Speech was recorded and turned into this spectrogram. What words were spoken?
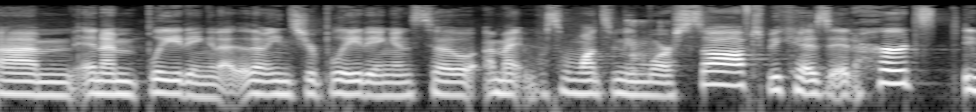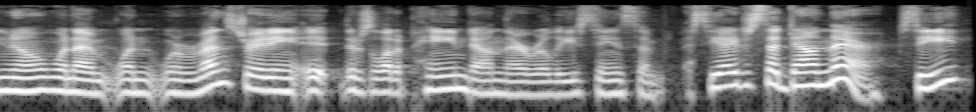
Um, and I'm bleeding. That, that means you're bleeding, and so I might want something more soft because it hurts. You know, when I'm when when we're menstruating, it, there's a lot of pain down there, releasing some. See, I just said down there. See,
